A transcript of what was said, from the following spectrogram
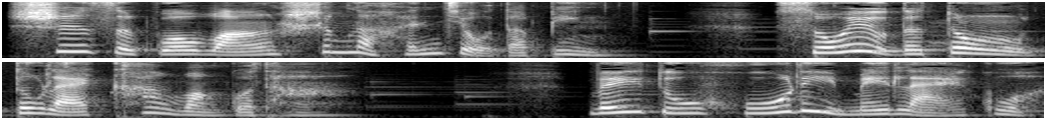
狮子国王生了很久的病，所有的动物都来看望过他，唯独狐狸没来过。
